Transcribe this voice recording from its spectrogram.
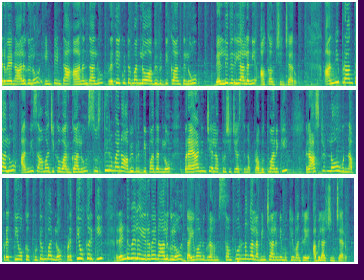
ఇరవై నాలుగులో ఇంటింటా ఆనందాలు ప్రతి కుటుంబంలో అభివృద్ధి కాంతులు వెల్లివిరియాలని ఆకాంక్షించారు. అన్ని ప్రాంతాలు అన్ని సామాజిక వర్గాలు సుస్థిరమైన అభివృద్ధి పదంలో ప్రయాణించేలా కృషి చేస్తున్న ప్రభుత్వానికి రాష్ట్రంలో ఉన్న ప్రతి ఒక్క కుటుంబంలో ప్రతి ఒక్కరికి రెండు వేల ఇరవై నాలుగులో దైవానుగ్రహం సంపూర్ణంగా లభించాలని ముఖ్యమంత్రి అభిలాషించారు.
